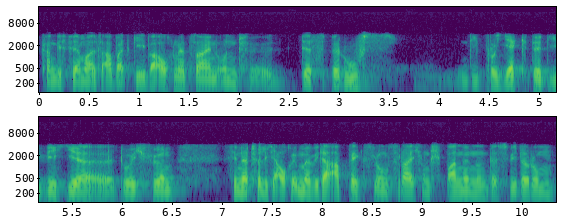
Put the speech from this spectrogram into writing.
kann die Firma als Arbeitgeber auch nicht sein und das Berufs, die Projekte, die wir hier durchführen, sind natürlich auch immer wieder abwechslungsreich und spannend und das wiederum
